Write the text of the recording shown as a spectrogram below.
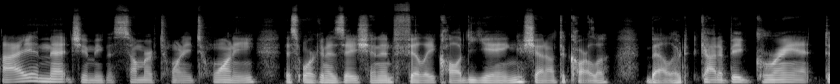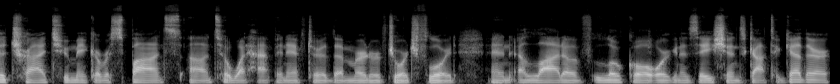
I met Jimmy in the summer of 2020. This organization in Philly called Ying, shout out to Carla Ballard, got a big grant to try to make a response uh, to what happened after the murder of George Floyd. And a lot of local organizations got together.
